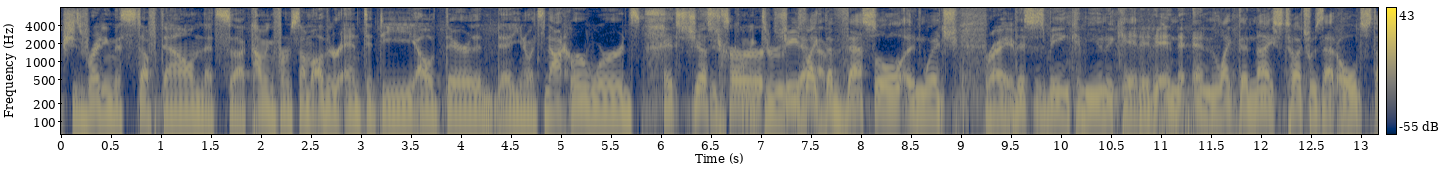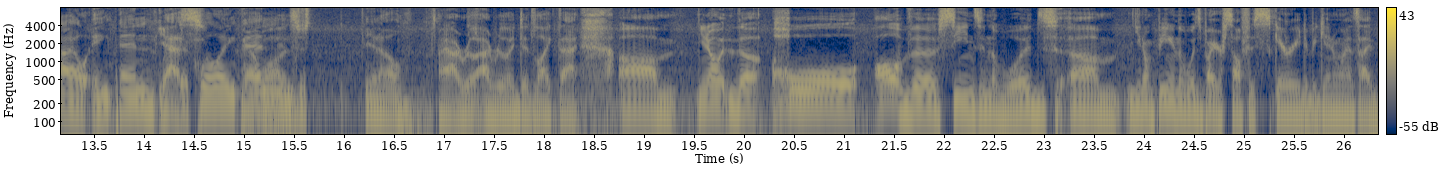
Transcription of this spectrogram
she's writing this stuff down that's uh, coming from some other entity out there. That uh, you know it's not her words. It's just It's her. through- she's yeah. like the vessel in which Right. this is being communicated, and and like the nice touch was that old style ink pen, like Yes, the quill ink pen, and just you know, I I really, I really did like that. Um, you know, the whole, all of the scenes in the woods. Um, you know, being in the woods by yourself is scary to begin with. I've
